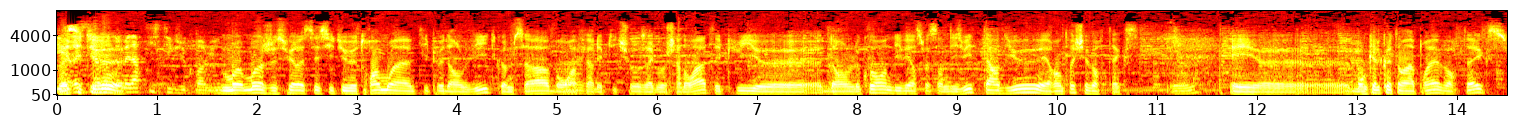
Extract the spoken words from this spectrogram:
il Bah, est si resté tu dans le domaine artistique, je crois lui. Moi, moi, je suis resté, si tu veux, trois mois un petit peu dans le vide, comme ça, bon, à faire des petites choses à gauche, à droite. Et puis, euh, dans le courant de l'hiver 78, Tardieu est rentré chez Vortex. Et euh, bon, quelques temps après, Vortex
